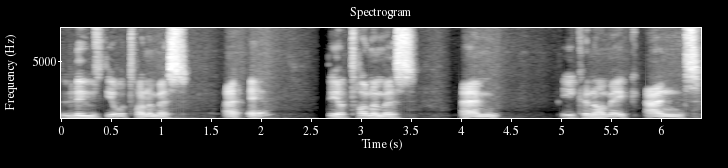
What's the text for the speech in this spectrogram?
lose the autonomous, uh, eh, the autonomous um, economic and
